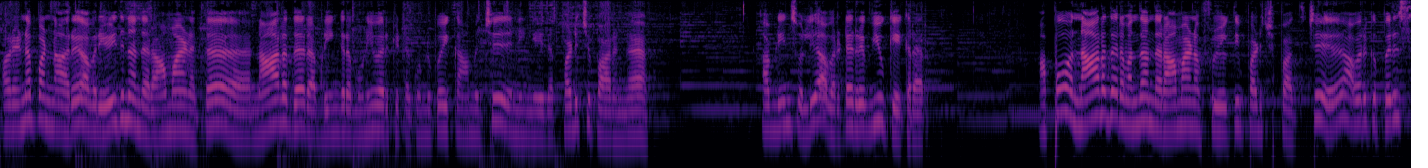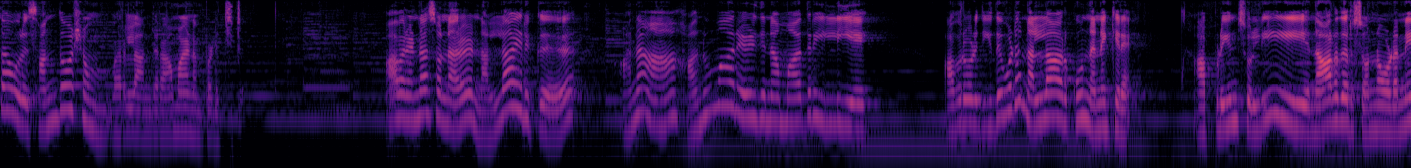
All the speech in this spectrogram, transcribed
அவர் என்ன பண்ணார்? அவர் எழுதின அந்த ராமாயணத்தை நாரதர் அப்படிங்கிற முனிவர்கிட்ட கொண்டு போய் காமிச்சு நீங்கள் இதை படித்து பாருங்க. அப்படின்னு சொல்லி அவர்கிட்ட ரிவ்யூ கேட்குறார் அப்போது நாரதர் வந்து அந்த ராமாயணம் ஃபுல்லத்தையும் படித்து பார்த்துட்டு அவருக்கு பெருசாக ஒரு சந்தோஷம் வரல அந்த ராமாயணம் படிச்சுட்டு. அவர் என்ன சொன்னார்? நல்லா இருக்கு. ஆனால் ஹனுமார் எழுதின மாதிரி இல்லையே. அவரோடது இதை விட நல்லா இருக்கும்னு நினைக்கிறேன். அப்படின்னு சொல்லி நாரதர் சொன்ன உடனே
